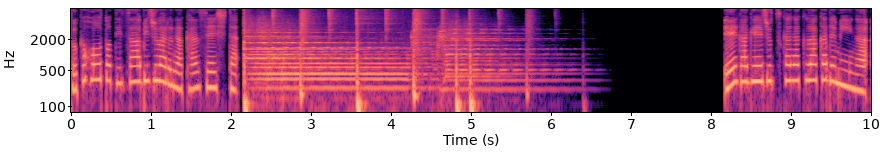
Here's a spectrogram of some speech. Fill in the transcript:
特報とティザービジュアルが完成した。映画芸術科学アカデミーが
